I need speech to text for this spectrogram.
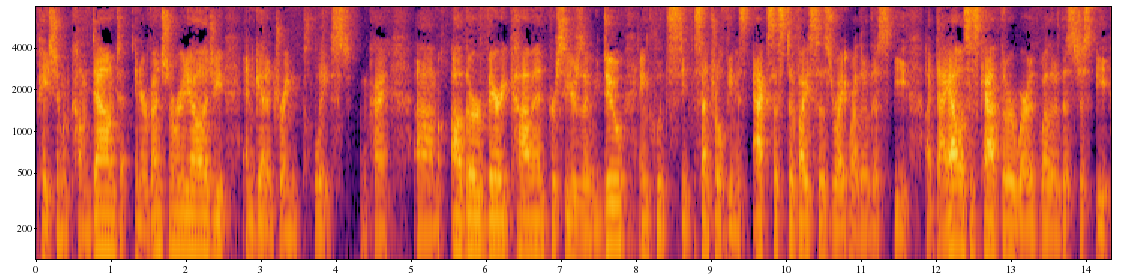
patient would come down to interventional radiology and get a drain placed, okay? Um, other very common procedures that we do include central venous access devices, right? Whether this be a dialysis catheter, where, whether this just be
